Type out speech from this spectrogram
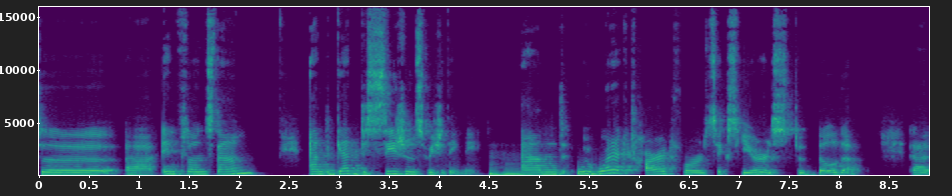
to uh, influence them, and get decisions which they need. Mm-hmm. And we worked hard for six years to build up. Uh,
